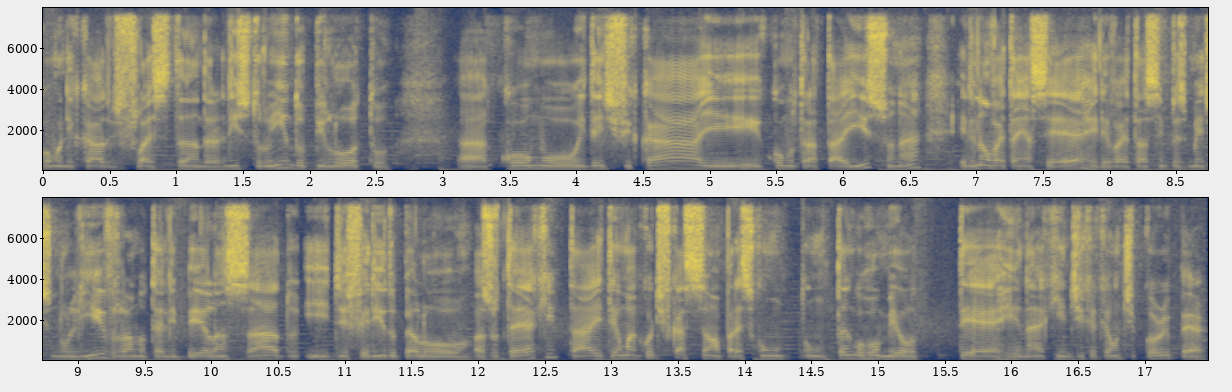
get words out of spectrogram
comunicado de Fly Standard instruindo o piloto uh, como identificar e como tratar isso, né? Ele não vai estar em ACR, ele vai estar simplesmente no livro, lá no TLB, lançado e deferido pelo Azutec, tá? E tem uma codificação, aparece com um, um Tango Romeo TR, né, que indica que é um typical repair.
